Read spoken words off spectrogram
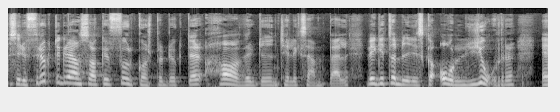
så är det frukt och grönsaker, fullkornsprodukter, havregryn till exempel, vegetabiliska oljor, eh,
